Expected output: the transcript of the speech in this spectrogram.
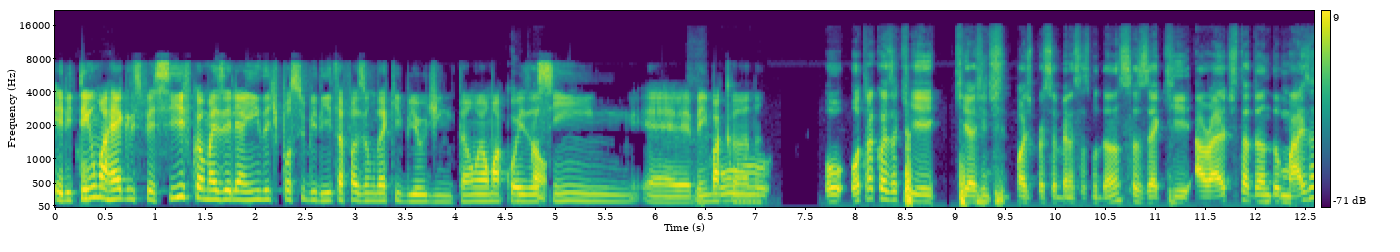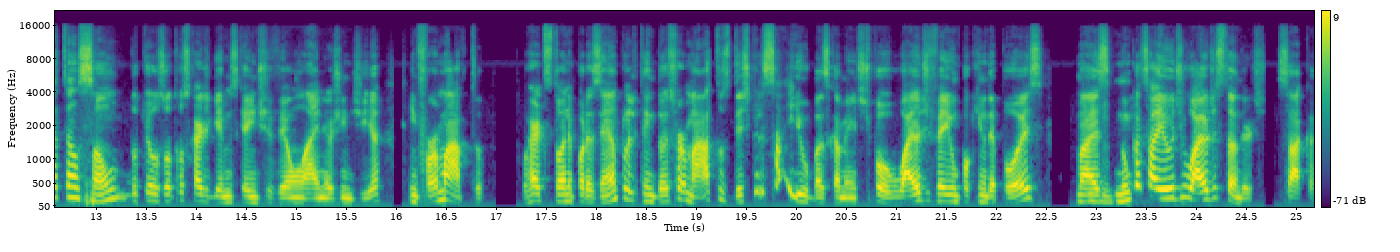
ele tem uma regra específica, mas ele ainda te possibilita fazer um deck building. Então é uma coisa então, assim é, bem bacana. O, o, outra coisa que, que a gente pode perceber nessas mudanças é que a Riot está dando mais atenção do que os outros card games que a gente vê online hoje em dia em formato. O Hearthstone, por exemplo, ele tem dois formatos desde que ele saiu, basicamente. Tipo, o Wild veio um pouquinho depois, mas uhum. nunca saiu de Wild Standard, saca?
